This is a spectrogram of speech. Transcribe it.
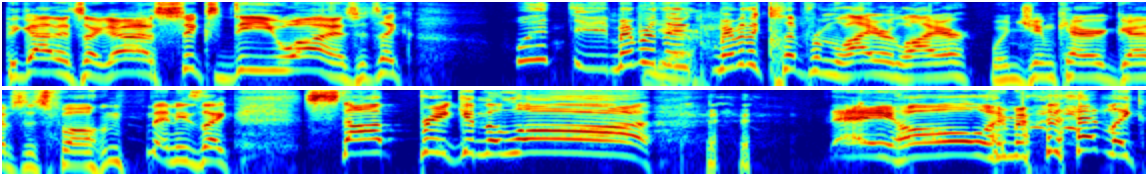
the guy that's like, ah, six DUIs, it's like. What? Remember the remember the clip from Liar Liar when Jim Carrey grabs his phone and he's like, "Stop breaking the law, a hole." Remember that? Like,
